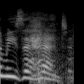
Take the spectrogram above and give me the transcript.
Enemies ahead!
